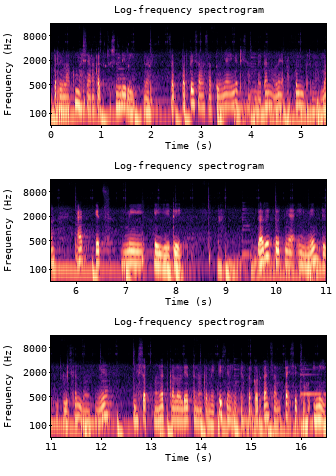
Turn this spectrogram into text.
perilaku masyarakat itu sendiri. Nah, seperti salah satunya ini disampaikan oleh akun bernama at it's me Nah, dari tweetnya ini dituliskan bahwasanya nyesek banget kalau lihat tenaga medis yang udah berkorban sampai sejauh ini.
